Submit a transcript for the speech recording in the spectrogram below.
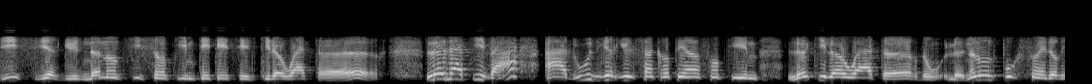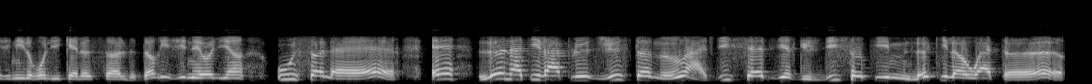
10,96 centimes TTC le kilowattheure. Le Nativa, à 12,51 centimes le kilowattheure, dont le 90% est d'origine hydraulique et le solde d'origine éolien ou solaire, et le Nativa Plus justement à 17,10 centimes le kilowattheure,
